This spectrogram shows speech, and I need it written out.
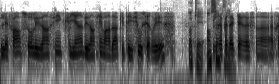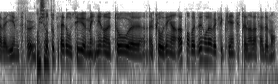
l'effort sur les anciens clients des anciens vendeurs qui étaient ici au service. OK. J'aurais peut-être ça à, travailler un petit peu. Puis surtout, peut-être aussi euh, maintenir un taux, euh, un closing en up, on va dire, là, avec les clients qui se présentent en salle de montre.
